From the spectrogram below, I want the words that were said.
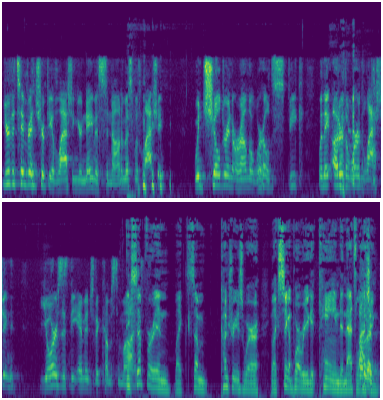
You're the Tim Van Shrimpy of lashing. Your name is synonymous with lashing. when children around the world speak, when they utter the word lashing, yours is the image that comes to mind. Except for in like some countries where, like Singapore, where you get caned and that's Oh, lashing.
